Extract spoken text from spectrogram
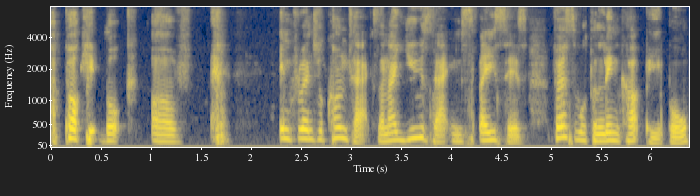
a pocketbook of influential contacts, and I use that in spaces. First of all, to link up people,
